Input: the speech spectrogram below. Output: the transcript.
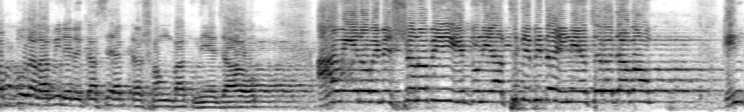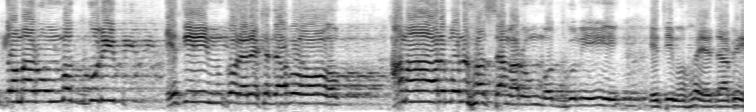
রব্বুল আলামিনের কাছে একটা সংবাদ নিয়ে যাও। আমি নবী, বিশ্ব নবী, দুনিয়া থেকে বিদায় নিয়ে চলে যাব। কিন্তু আমার উম্মতগুলি এতিম করে রেখে যাব। আমার মনে হচ্ছে আমার উম্মত গুলি এতিম হয়ে যাবে।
